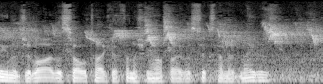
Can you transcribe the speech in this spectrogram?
16th of July, the Soul Taker finishing off over 600 metres.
